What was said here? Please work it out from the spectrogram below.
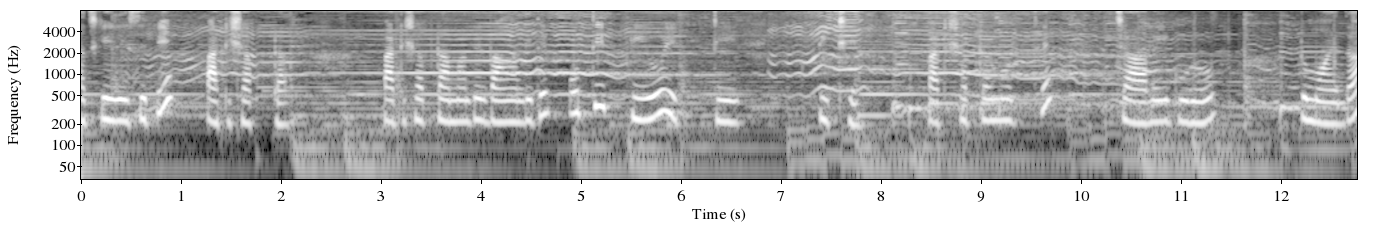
আজকের রেসিপি পাটিসাপটা। পাটিসাপটা আমাদের বাঙালিদের অতি প্রিয় একটি পিঠে। পাটিসাপটার মধ্যে চালের গুঁড়ো, একটু ময়দা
